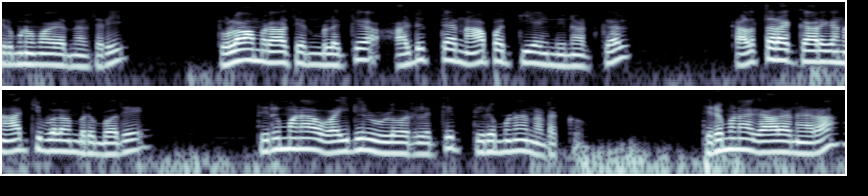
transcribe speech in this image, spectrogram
திருமணமாக இருந்தாலும் சரி துலாம் ராசி என்பளுக்கு அடுத்த நாற்பத்தி ஐந்து நாட்கள் கலத்தரக்காரகன் ஆட்சி பலம் பெறும்போது திருமண வயதில் உள்ளவர்களுக்கு திருமணம் நடக்கும். திருமண கால நேரம்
